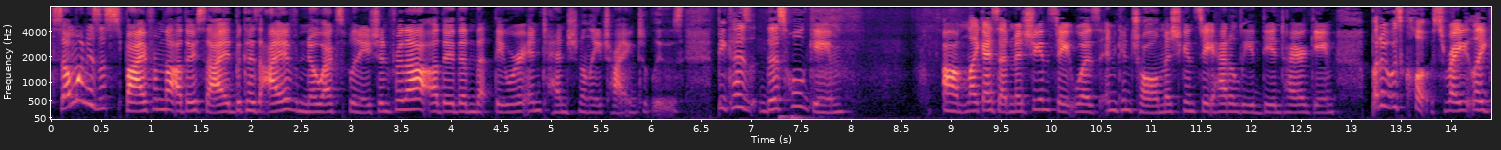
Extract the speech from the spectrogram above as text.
someone is a spy from the other side because I have no explanation for that other than that they were intentionally trying to lose. Because this whole game, um, like I said, Michigan State was in control. Michigan State had a lead the entire game, but it was close, right? Like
